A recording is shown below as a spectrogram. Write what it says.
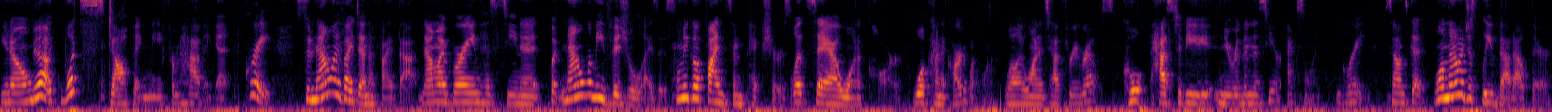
You know? Yeah. Like, what's stopping me from having it? Great. So now I've identified that. Now my brain has seen it, but now let me visualize it. So let me go find some pictures. Let's say I want a car. What kind of car do I want? Well, I want it to have three rows. Cool. It has to be newer than this year. Excellent. Great. Sounds good. Well, now I just leave that out there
